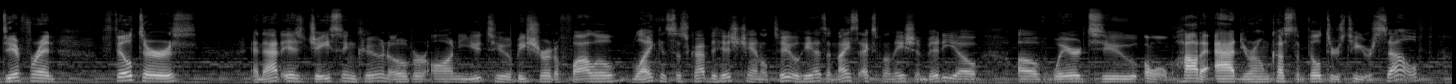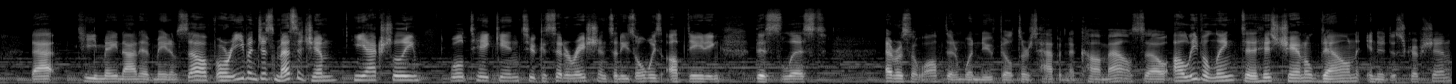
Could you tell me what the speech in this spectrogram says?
different filters and that is Jason Coons over on YouTube. Be sure to follow, like, and subscribe to his channel too. He has a nice explanation video of where to, oh, how to add your own custom filters to yourself that he may not have made himself, or even just message him. He actually will take into considerations, and he's always updating this list ever so often when new filters happen to come out. So I'll leave a link to his channel down in the description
